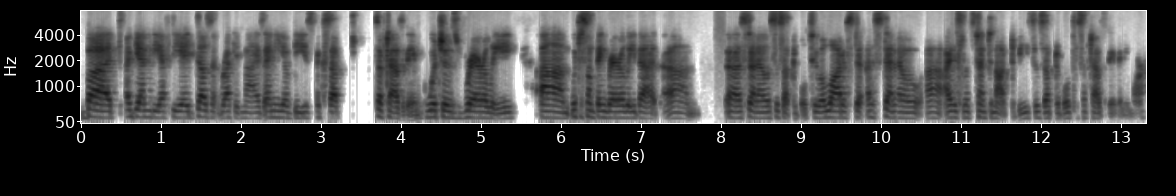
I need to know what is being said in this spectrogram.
But again, the FDA doesn't recognize any of these except ceftazidime, which is rarely, um, which is something rarely that um, uh, steno is susceptible to. A lot of st- uh, steno uh, isolates tend to not to be susceptible to ceftazidime anymore.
